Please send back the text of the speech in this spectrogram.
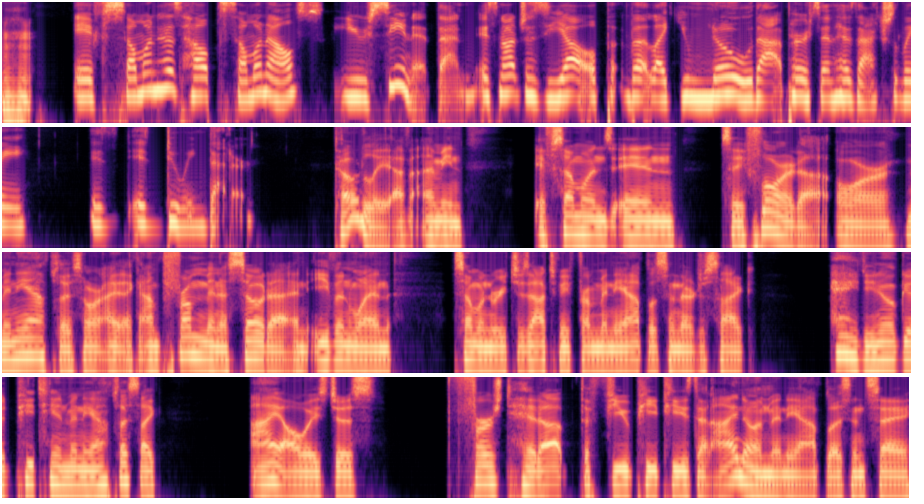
Mm-hmm. If someone has helped someone else, you've seen it. Then it's not just Yelp, but like you know that person has actually is is doing better. Totally. I've, I mean, if someone's in say Florida or Minneapolis or I, like I'm from Minnesota and even when someone reaches out to me from Minneapolis and they're just like, "Hey, do you know a good PT in Minneapolis?" like I always just first hit up the few PTs that I know in Minneapolis and say,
